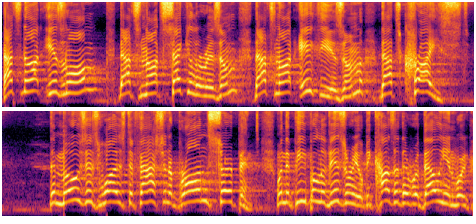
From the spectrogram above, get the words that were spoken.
That's not Islam. That's not secularism. That's not atheism. That's Christ that Moses was to fashion a bronze serpent when the people of Israel, because of their rebellion, were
